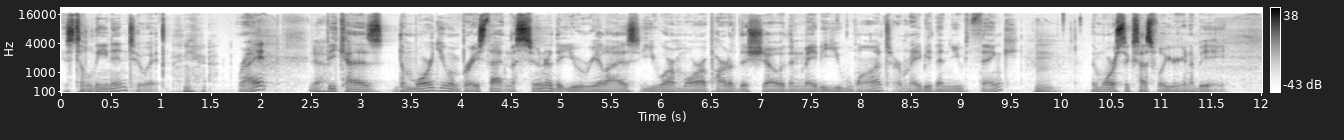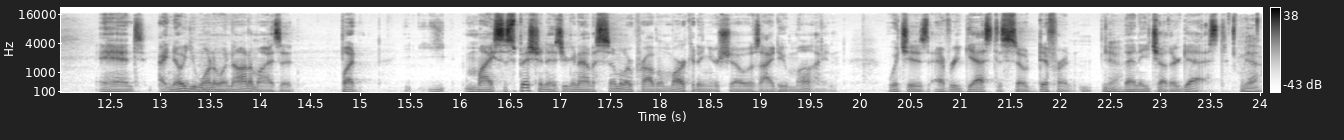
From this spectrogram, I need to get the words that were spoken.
is to lean into it. Right? Yeah. Because the more you embrace that and the sooner that you realize you are more a part of this show than maybe you want or maybe than you think, hmm. The more successful you're going to be. And I know you want to hmm. anonymize it, but y- my suspicion is you're going to have a similar problem marketing your show as I do mine, which is every guest is so different Yeah. than each other guest. Yeah.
